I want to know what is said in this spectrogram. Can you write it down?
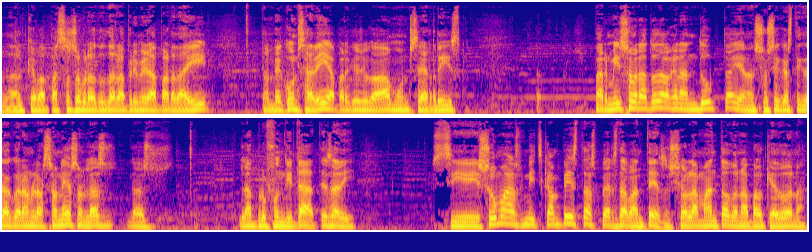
del que va passar sobretot a la primera part d'ahir, també concedia perquè jugava amb un cert risc. Per mi, sobretot, el gran dubte, i en això sí que estic d'acord amb la Sònia, són les, les, la profunditat. És a dir, si sumes migcampistes, perds davanters. Això la manta dona pel que dona.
